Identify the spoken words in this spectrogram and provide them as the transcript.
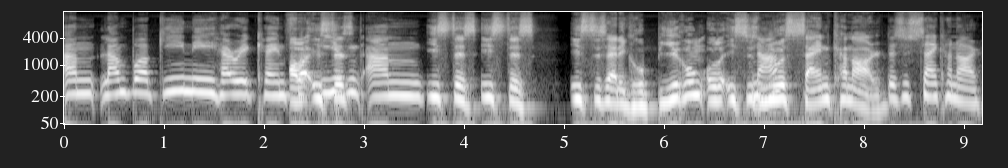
an Lamborghini Hurricane von Aber ist das- irgendeinem. Ist es, ist es, ist es eine Gruppierung oder ist es Nein. nur sein Kanal? Das ist sein Kanal.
